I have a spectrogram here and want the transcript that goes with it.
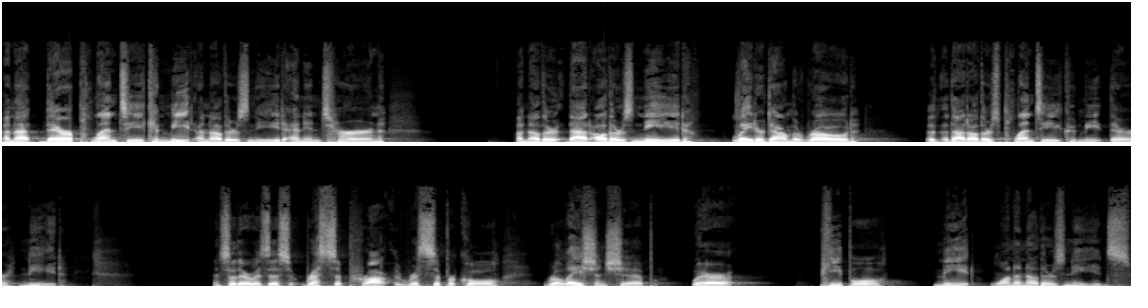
And that their plenty can meet another's need, and in turn, another that other's need later down the road, uh, that other's plenty could meet their need. And so there was this recipro- reciprocal relationship where people meet one another's needs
